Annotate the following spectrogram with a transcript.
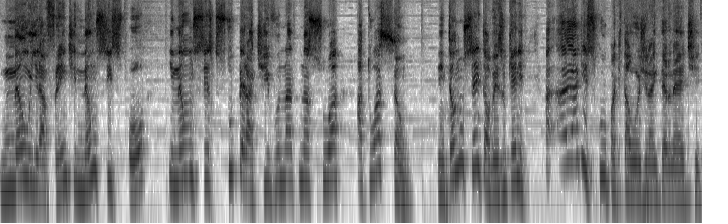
não ir à frente, não se expor e não ser superativo na, na sua atuação. Então, não sei, talvez o Kenny. A, a desculpa que está hoje na internet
